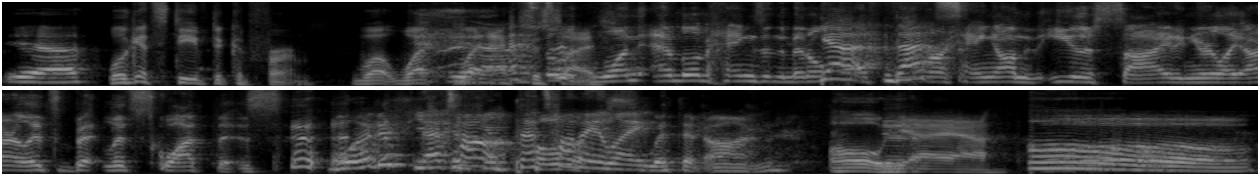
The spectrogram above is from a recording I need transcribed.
yeah. We'll get Steve to confirm. What what what Yeah. So exercise? one emblem hangs in the middle, Yeah, all four that's- hang on either side, and you're like, all right, let's let's squat this. What if you That's how- that's how they, like- with it on? oh Yeah. yeah, yeah. Oh. oh.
